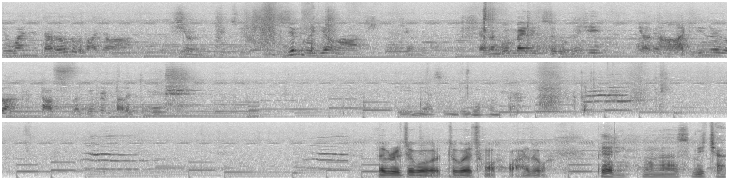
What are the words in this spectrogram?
就完全达到这个大小啊，一样就最一模一样啊。一样。但是我买的这个东西要大地的，那个，大四公分大得多。地面是六公分半。那不是这个这个从画这个，不要紧，我那是没讲。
